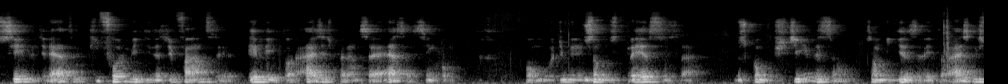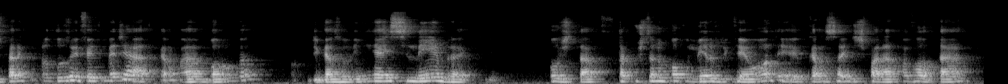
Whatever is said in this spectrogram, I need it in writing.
auxílio direto, que foram medidas de fato eleitorais, a esperança é essa, assim como, como a diminuição dos preços da, dos combustíveis, são, são medidas eleitorais que espera que produzam um efeito imediato. O cara à bomba de gasolina e aí se lembra que está tá custando um pouco menos do que ontem, e o cara sai disparado para voltar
